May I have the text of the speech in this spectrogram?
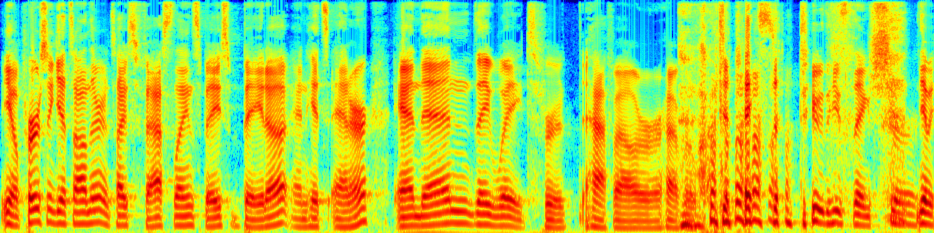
you know, person gets on there and types fastlane space beta and hits enter, and then they wait for a half hour or however long it takes to do these things. Sure. Yeah,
